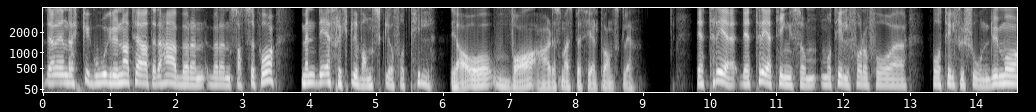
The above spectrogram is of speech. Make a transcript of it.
det er en rekke gode grunner til at det her bør en, bør en satse på, men det er fryktelig vanskelig å få til. Ja, og hva er det som er spesielt vanskelig? Det er tre, det er tre ting som må til for å få, eh, få til fusjon. Du må,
